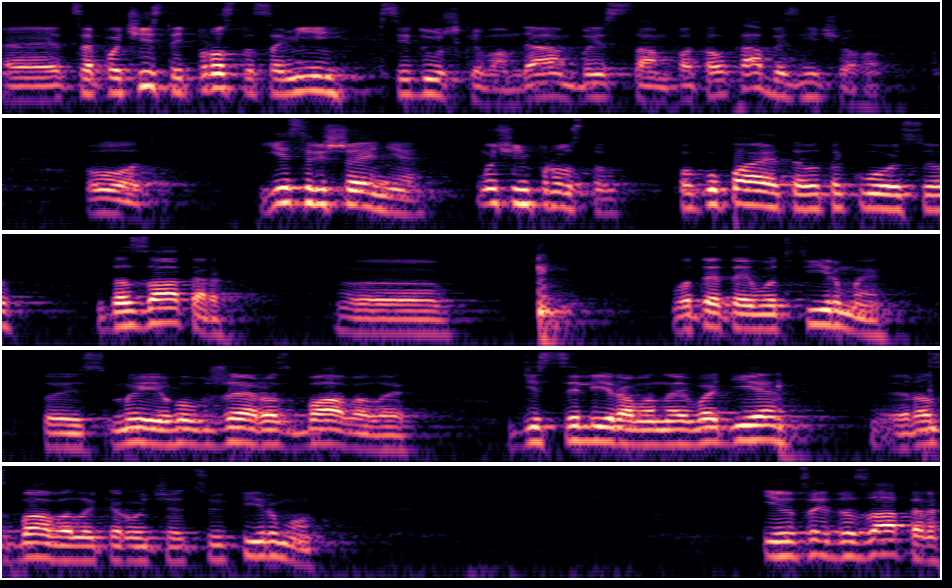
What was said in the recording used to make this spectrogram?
Е, Це почистить просто самі сідушки вам, да, без там потолка, без нічого. От. Є рішення. Очень просто. Покупаєте отаку ось дозатор Е, вот этой вот фирмы. То есть мы його вже розбавили в дистиллированной воді, розбавили, короче, цю фірму. І оцей дозатор,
